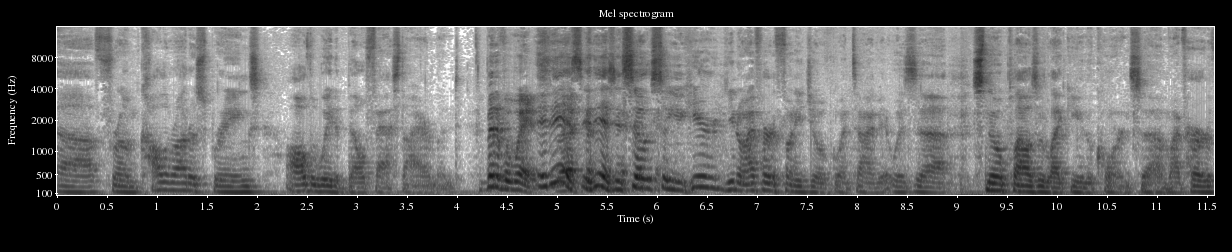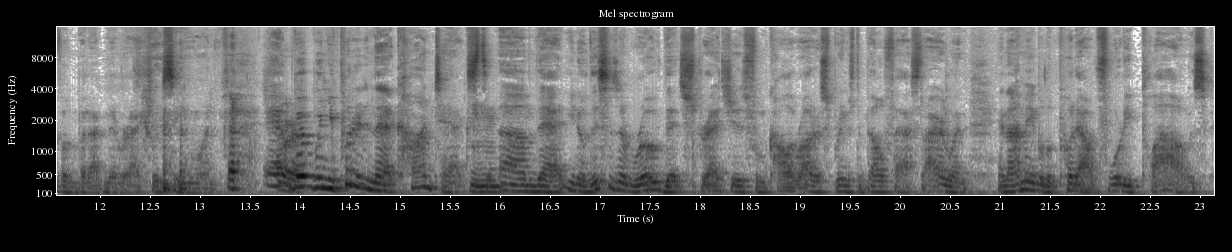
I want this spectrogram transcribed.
uh, from Colorado Springs all the way to Belfast, Ireland. It's a bit of a ways. It is, it is, and so so you hear, you know, I've heard a funny joke one time. It was uh, snow plows are like unicorns. Um, I've heard of them, but I've never actually seen one. And- but when you put it in that context, Mhm. um, that you know, this is a road that stretches from Colorado Springs to Belfast, Ireland, and I'm able to put out 40 plows.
